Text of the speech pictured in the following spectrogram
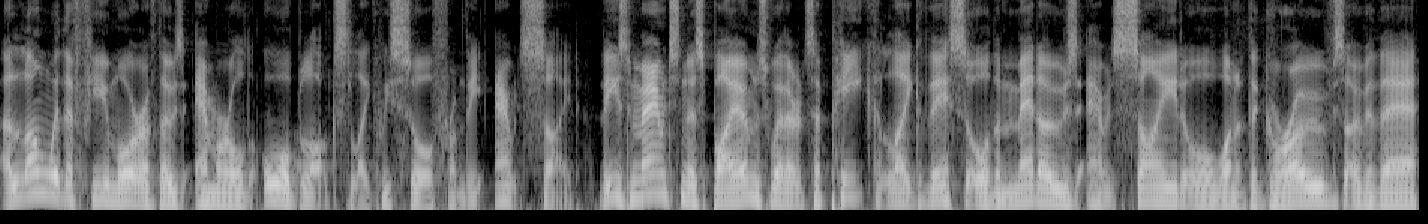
along with with a few more of those emerald ore blocks like we saw from the outside. These mountainous biomes, whether it's a peak like this or the meadows outside or one of the groves over there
